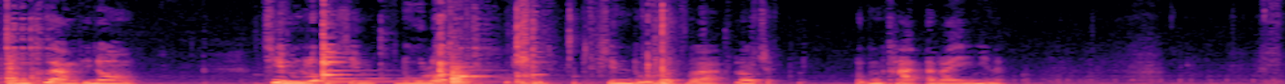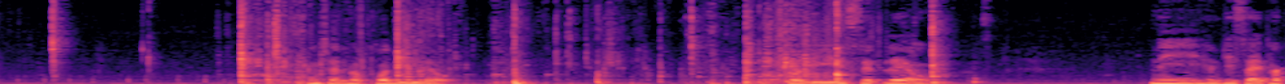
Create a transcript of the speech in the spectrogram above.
เครื่องเครื่องพี่น้อง ชิมรสชิมดูรสชิมดูรสว่าเรา มันขาดอะไรอย่างนี้นะของฉันแบบพอดีแล้ว พอดีเสร็จแล้ว นี่ฉันที่ใส่ผัก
